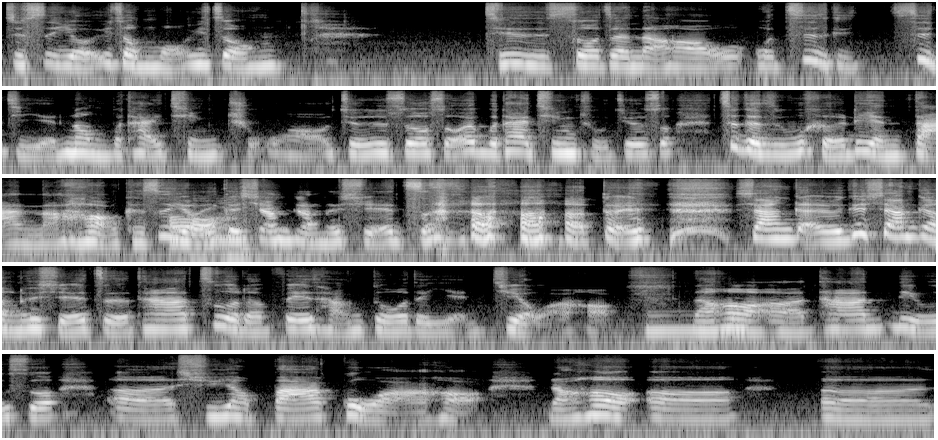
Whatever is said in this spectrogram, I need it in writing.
就是有一种某一种。其实说真的哈，我我自己自己也弄不太清楚哦。就是说，所谓不太清楚，就是说这个如何炼丹呐？哈，可是有一个香港的学者，对，香港有一个香港的学者，他做了非常多的研究啊，哈。然后啊，他例如说呃，需要八卦哈，然后呃呃。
